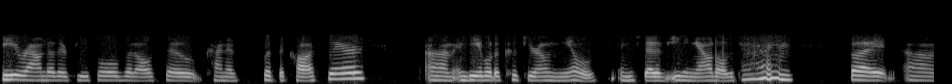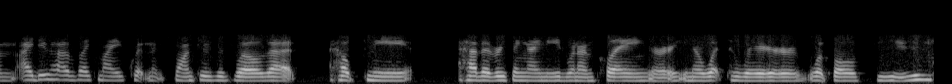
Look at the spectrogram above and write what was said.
be around other people, but also kind of split the cost there, um, and be able to cook your own meals instead of eating out all the time. But um, I do have like my equipment sponsors as well that helped me have everything I need when I'm playing, or you know what to wear, what balls to use.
